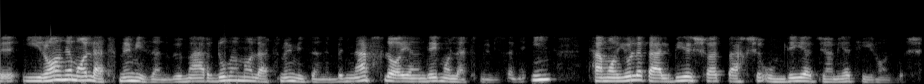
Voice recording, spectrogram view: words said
به ایران ما لطمه می‌زنه به مردم ما لطمه می‌زنه به نسل آینده ما لطمه می‌زنه. این تمایل قلبی شاید بخش عمده از جمعیت ایران باشه.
